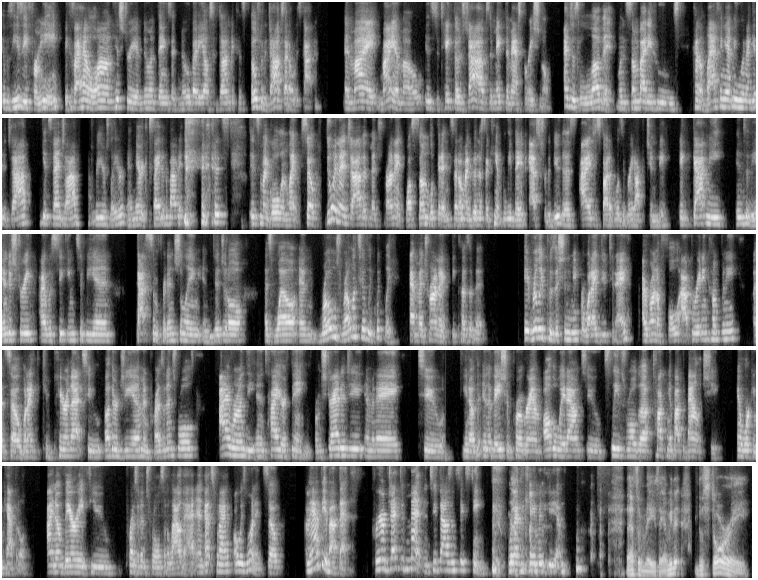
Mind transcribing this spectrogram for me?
it was easy for me because I had a long history of doing things that nobody else had done because those were the jobs I'd always gotten. And my my MO is to take those jobs and make them aspirational. I just love it when somebody who's kind of laughing at me when I get a job gets that job 3 years later and they're excited about it. it's it's my goal in life. So doing that job at Medtronic, while some looked at it and said, "Oh my goodness, I can't believe they've asked her to do this," I just thought it was a great opportunity. It got me into the industry I was seeking to be in, got some credentialing in digital as well, and rose relatively quickly at Medtronic because of it. It really positioned me for what I do today. I run a full operating company. And so when I compare that to other GM and president's roles, I run the entire thing from strategy, M&A to you know, the innovation program, all the way down to sleeves rolled up, talking about the balance sheet and working capital. I know very few president's roles that allow that. And that's what I've always wanted. So I'm happy about that. Career objective met in 2016 when I became a GM. That's amazing. I mean, it, the story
